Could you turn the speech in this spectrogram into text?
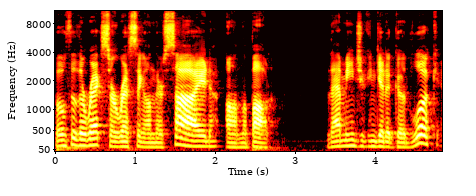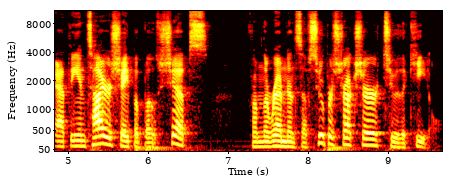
Both of the wrecks are resting on their side on the bottom. That means you can get a good look at the entire shape of both ships, from the remnants of superstructure to the keel.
